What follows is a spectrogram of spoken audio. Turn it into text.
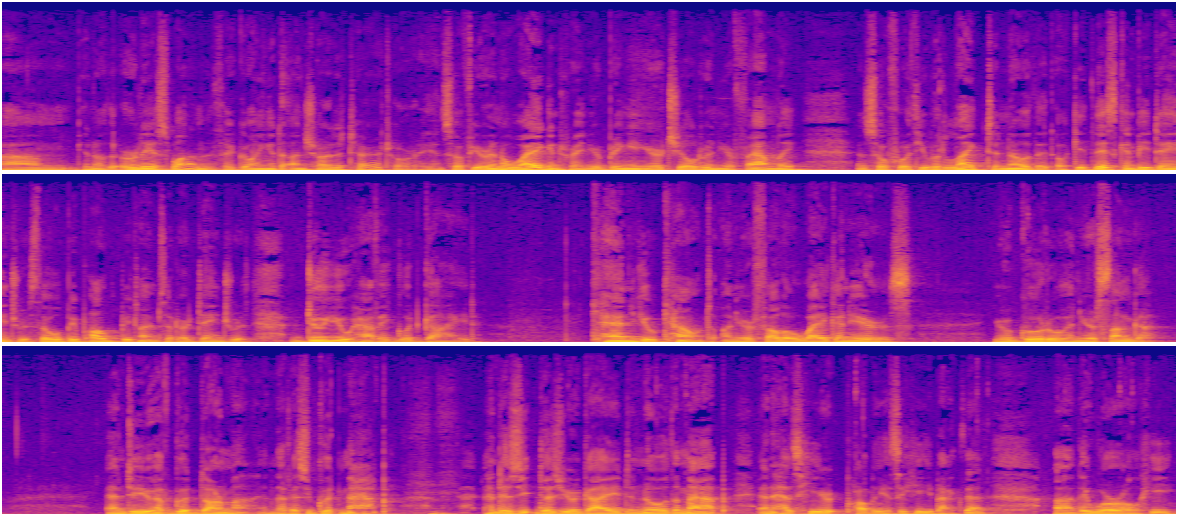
um, you know, the earliest ones, they're going into uncharted territory. And so if you're in a wagon train, you're bringing your children, your family, and so forth, you would like to know that, okay, this can be dangerous. There will be probably times that are dangerous. Do you have a good guide? Can you count on your fellow wagoneers, your guru and your sangha? And do you have good dharma, and that is a good map? And does, does your guide know the map? And has he, probably as a he back then, uh, they were all he.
